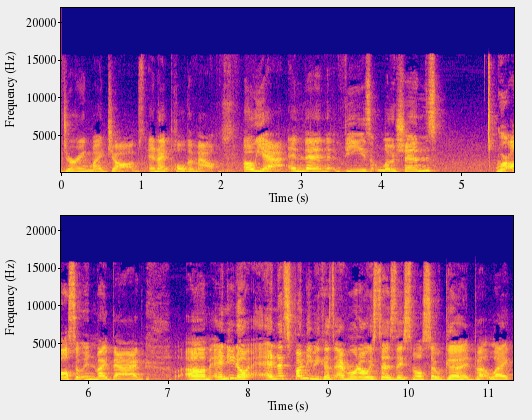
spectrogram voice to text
during my jobs and I pull them out. Oh yeah, and then these lotions were also in my bag. Um, and you know, and it's funny because everyone always says they smell so good, but like,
